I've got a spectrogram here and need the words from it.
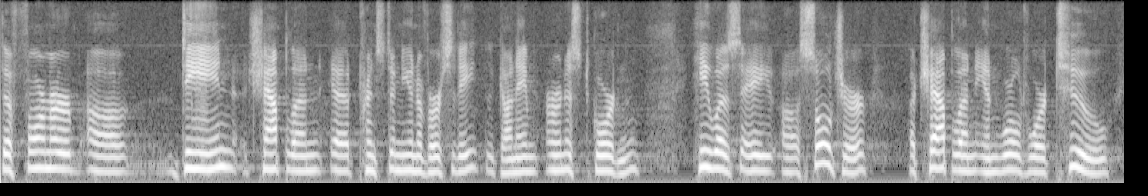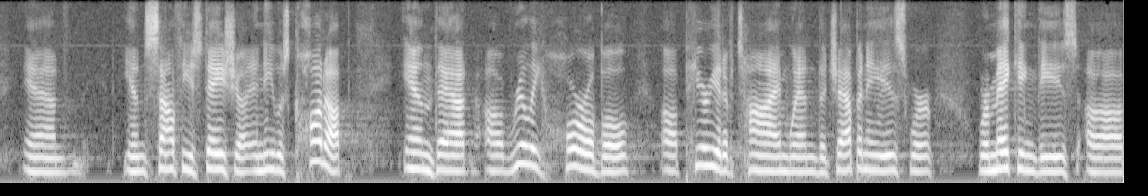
the former uh, dean, chaplain at Princeton University, a guy named Ernest Gordon. He was a, a soldier, a chaplain in World War II and in Southeast Asia, and he was caught up in that uh, really horrible a period of time when the Japanese were, were making these uh,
